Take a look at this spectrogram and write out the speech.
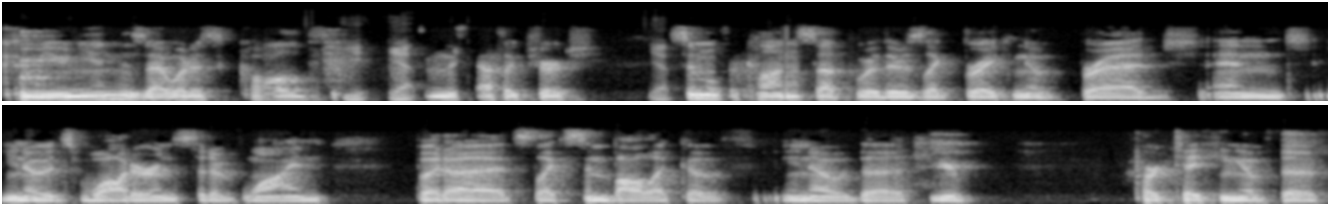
communion. Is that what it's called yep. in the Catholic Church? Yep. Similar concept where there's like breaking of bread, and you know it's water instead of wine but uh, it's like symbolic of you know the you're partaking of the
